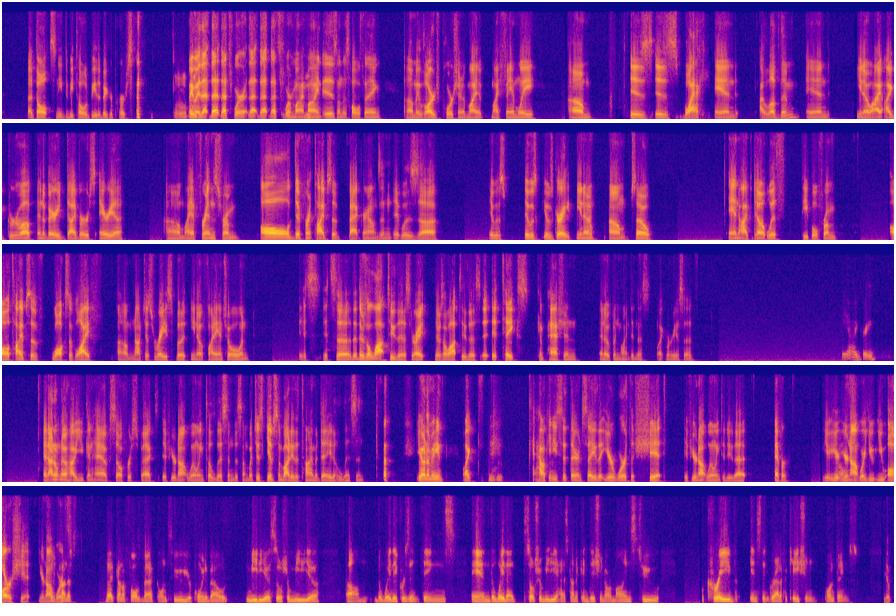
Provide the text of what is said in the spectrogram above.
adults need to be told be the bigger person. Mhm. anyway, that that that's where that that that's where my mind is on this whole thing. Um, a large portion of my my family um, is is black, and I love them. And you know, I I grew up in a very diverse area. Um, I had friends from all different types of backgrounds, and it was uh, it was it was it was great, you know. Um, so, and I've dealt with people from all types of walks of life, um, not just race, but you know, financial, and it's it's uh, there's a lot to this, right? There's a lot to this. It, it takes compassion and open-mindedness, like Maria said. Yeah, I agree. And I don't know how you can have self-respect if you're not willing to listen to somebody. Just give somebody the time of day to listen. you know what I mean? Like, Mhm. how can you sit there and say that you're worth a shit if you're not willing to do that ever? You- You're, Well- you're not where you you are shit. You're not It worth. kind of that kind of falls back onto your point about media, social media, um, the way they present things, and the way that social media has kind of conditioned our minds to crave instant gratification on things. Yep.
